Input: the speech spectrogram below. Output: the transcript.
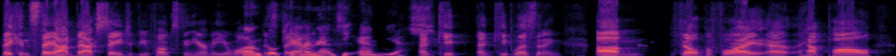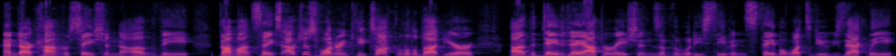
they can stay on backstage if you folks can hear me. You're welcome Uncle to stay Ken and Auntie M. Yes. and keep and keep listening. Um, Phil, before I uh, have Paul end our conversation of the Belmont Stakes, I was just wondering, can you talk a little about your uh, the day-to-day operations of the Woody Stephens stable? What did you exactly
